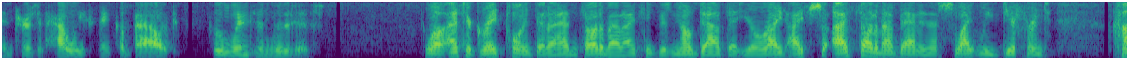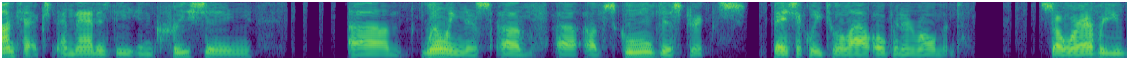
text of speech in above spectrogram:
in terms of how we think about who wins and loses? Well, that's a great point that I hadn't thought about. I think there's no doubt that you're right. I've, I've thought about that in a slightly different context, and that is the increasing um, willingness of, uh, of school districts basically to allow open enrollment. So wherever you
